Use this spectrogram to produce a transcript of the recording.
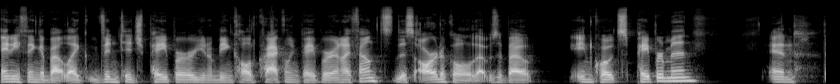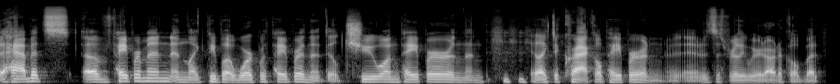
anything about like vintage paper, you know, being called crackling paper, and I found this article that was about in quotes papermen and the habits of papermen and like people that work with paper and that they'll chew on paper and then they like to crackle paper and it was this really weird article, but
